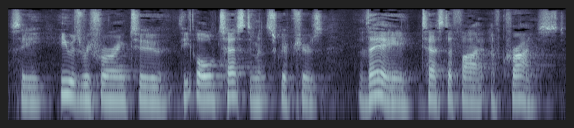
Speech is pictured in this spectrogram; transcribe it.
See, he was referring to the Old Testament scriptures. They testify of Christ.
